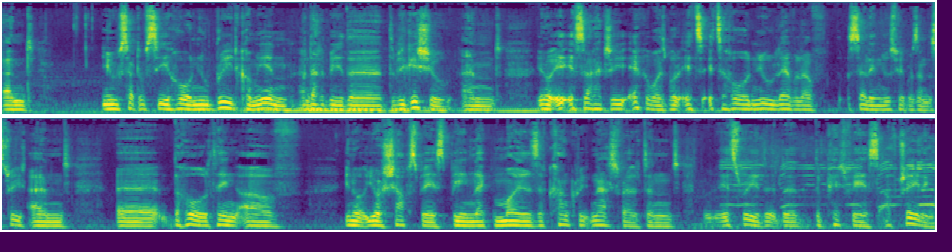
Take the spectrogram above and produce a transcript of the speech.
and you sort of see a whole new breed coming in, and that'll be the the big issue. And you know, it, it's not actually echo boys, but it's it's a whole new level of selling newspapers on the street, and uh, the whole thing of you know your shop space being like miles of concrete and asphalt, and it's really the the, the pit face of trading.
